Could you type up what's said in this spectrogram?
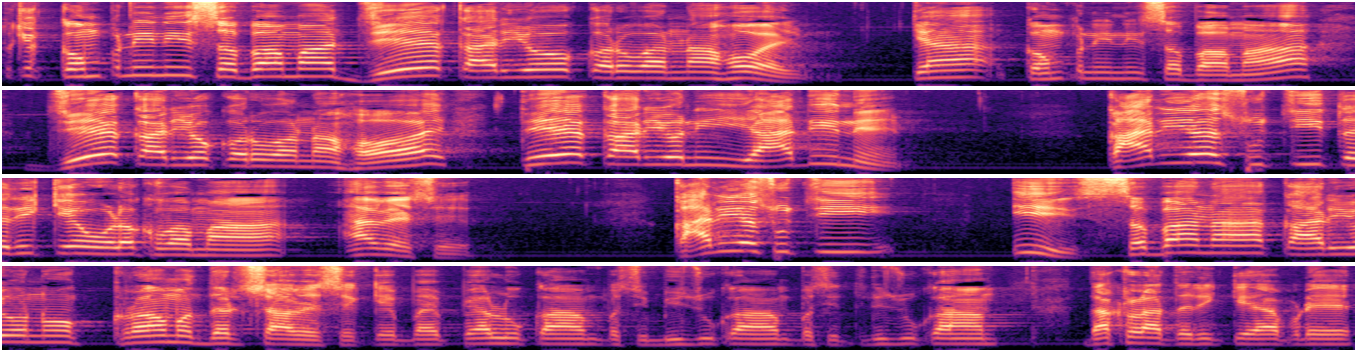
તો કે કંપનીની સભામાં જે કાર્યો કરવાના હોય, ક્યાં કંપનીની સભામાં જે કાર્યો કરવાના હોય, તે કાર્યોની યાદીને કાર્યસૂચિ તરીકે ઓળખવામાં આવે છે. કાર્યસૂચિ એ સભાના કાર્યોનો ક્રમ દર્શાવે છે કે ભાઈ પહેલું કામ, પછી બીજું કામ, પછી ત્રીજું કામ. દાખલા તરીકે આપણે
